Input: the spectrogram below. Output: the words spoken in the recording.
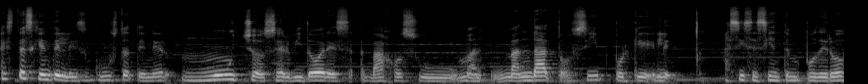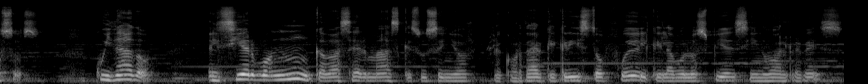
A estas gente les gusta tener muchos servidores bajo su mandato, ¿sí? Porque así se sienten poderosos. Cuidado, el siervo nunca va a ser más que su Señor. Recordar que Cristo fue el que lavó los pies y no al revés.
